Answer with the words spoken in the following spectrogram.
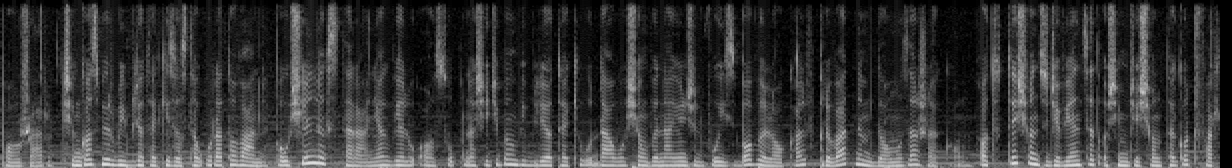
pożar. Księgozbiór biblioteki został uratowany. Po usilnych staraniach wielu osób na siedzibę biblioteki udało się wynająć dwuizbowy lokal w prywatnym domu za rzeką. Od 1984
